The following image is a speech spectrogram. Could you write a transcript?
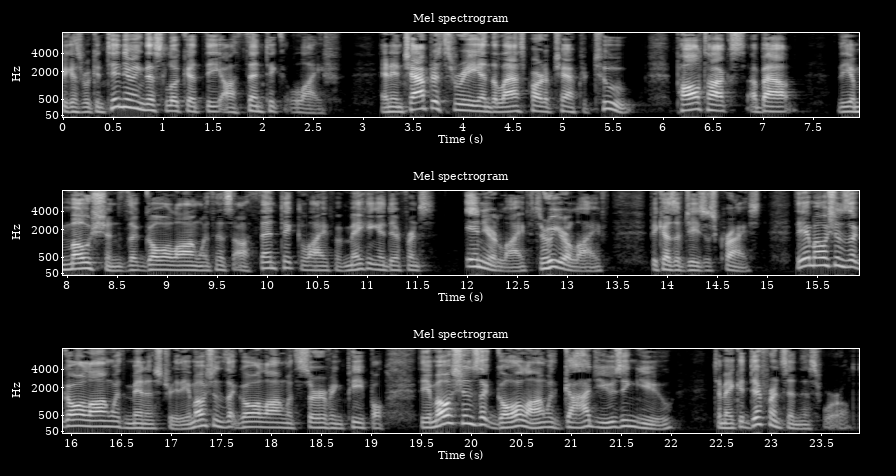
because we're continuing this look at the authentic life. And in chapter 3 and the last part of chapter 2, Paul talks about the emotions that go along with this authentic life of making a difference in your life, through your life, because of Jesus Christ. The emotions that go along with ministry, the emotions that go along with serving people, the emotions that go along with God using you to make a difference in this world.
